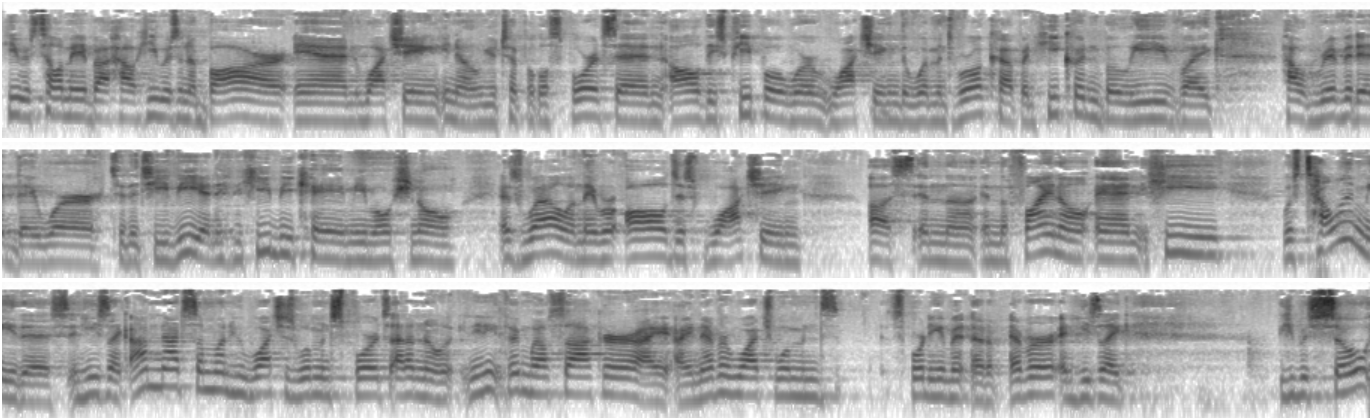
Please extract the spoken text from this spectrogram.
He was telling me about how he was in a bar and watching, you know, your typical sports, and all these people were watching the Women's World Cup, and he couldn't believe like how riveted they were to the TV, and he became emotional as well, and they were all just watching us in the in the final, and he was telling me this, and he's like, I'm not someone who watches women's sports. I don't know anything about soccer. I, I never watch women's sporting event ever. And he's like, he was so,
